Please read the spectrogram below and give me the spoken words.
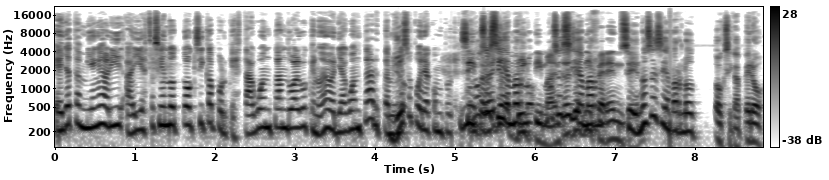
ella también ahí, ahí está siendo tóxica porque está aguantando algo que no debería aguantar. También Yo- eso podría... Sí, no pero sé si llamarlo, víctima, no sé si es llamarlo, diferente. sí, no sé si llamarlo tóxica, pero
